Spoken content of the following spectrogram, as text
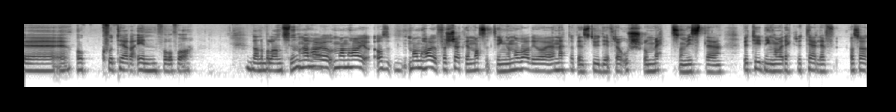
eh, å kvotere inn for å få denne balansen? Man har, jo, man, har jo, altså, man har, jo, forsøkt en masse ting. og Nå var det jo nettopp en studie fra Oslo MET som viste betydningen av å rekruttere altså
